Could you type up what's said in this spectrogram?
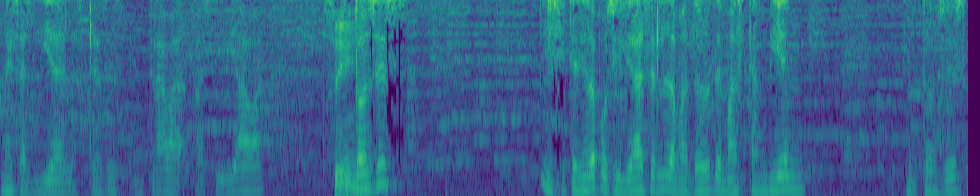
me salía de las clases, entraba, fastidiaba. Sí. Entonces, y si tenía la posibilidad de hacerle la maldad a los demás también, entonces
